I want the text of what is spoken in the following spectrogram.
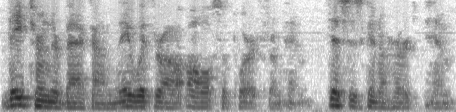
They turn their back on him. They withdraw all support from him. This is going to hurt him.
